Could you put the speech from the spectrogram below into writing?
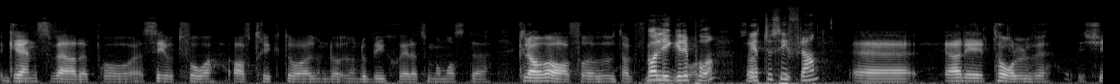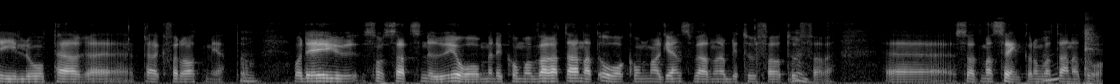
gränsvärde på CO2-avtryck då under, under byggskedet som man måste klara av för överhuvudtaget Vad ligger det på? Så Vet du siffran? Eh, Ja, det är 12 kilo per, eh, per kvadratmeter. Mm. Och det är ju som satts nu i år, men det kommer vartannat år kommer de här gränsvärdena bli tuffare och mm. tuffare. Mm. Så att man sänker dem mm. vartannat år.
